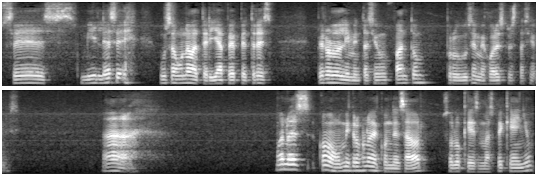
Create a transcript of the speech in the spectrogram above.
C1000S usa una batería PP3, pero la alimentación Phantom produce mejores prestaciones. Ah. Bueno, es como un micrófono de condensador, solo que es más pequeño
